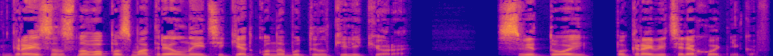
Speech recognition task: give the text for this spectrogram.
Грейсон снова посмотрел на этикетку на бутылке ликера. «Святой покровитель охотников».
